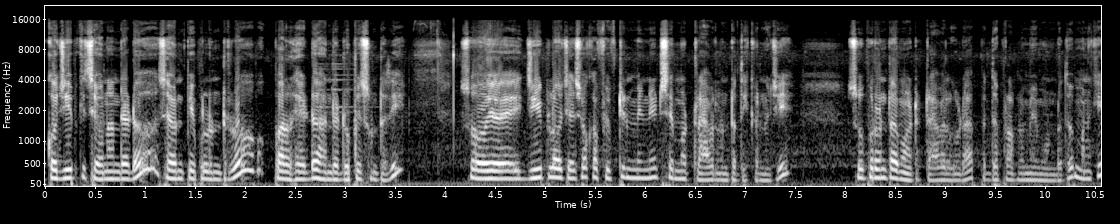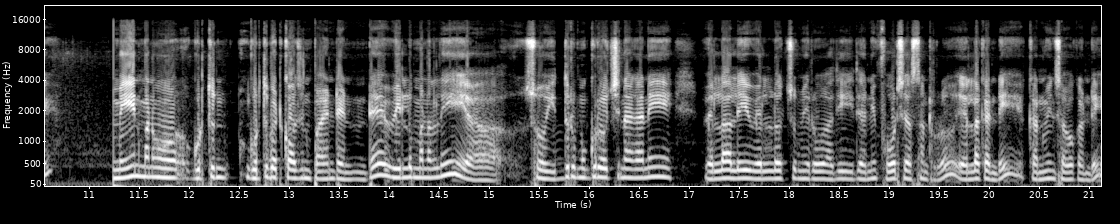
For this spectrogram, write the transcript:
ఒక్కో జీప్కి సెవెన్ హండ్రెడ్ సెవెన్ పీపుల్ ఉంటారు. పర్ హెడ్ హండ్రెడ్ రూపీస్ ఉంటుంది. సో జీప్లో వచ్చేసి ఒక ఫిఫ్టీన్ మినిట్స్ ఏమో ట్రావెల్ ఉంటుంది ఇక్కడ నుంచి. సూపర్ ఉంటుంది అన్నమాట ట్రావెల్ కూడా పెద్ద ప్రాబ్లం ఏమి ఉండదు. మనకి మెయిన్ మనము గుర్తు గుర్తుపెట్టుకోవాల్సిన పాయింట్ ఏంటంటే వీళ్ళు మనల్ని సో ఇద్దరు ముగ్గురు వచ్చినా కానీ వెళ్ళాలి వెళ్ళొచ్చు మీరు అది ఇది అని ఫోర్స్ చేస్తుంటారు. వెళ్ళకండి కన్విన్స్ అవ్వకండి.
